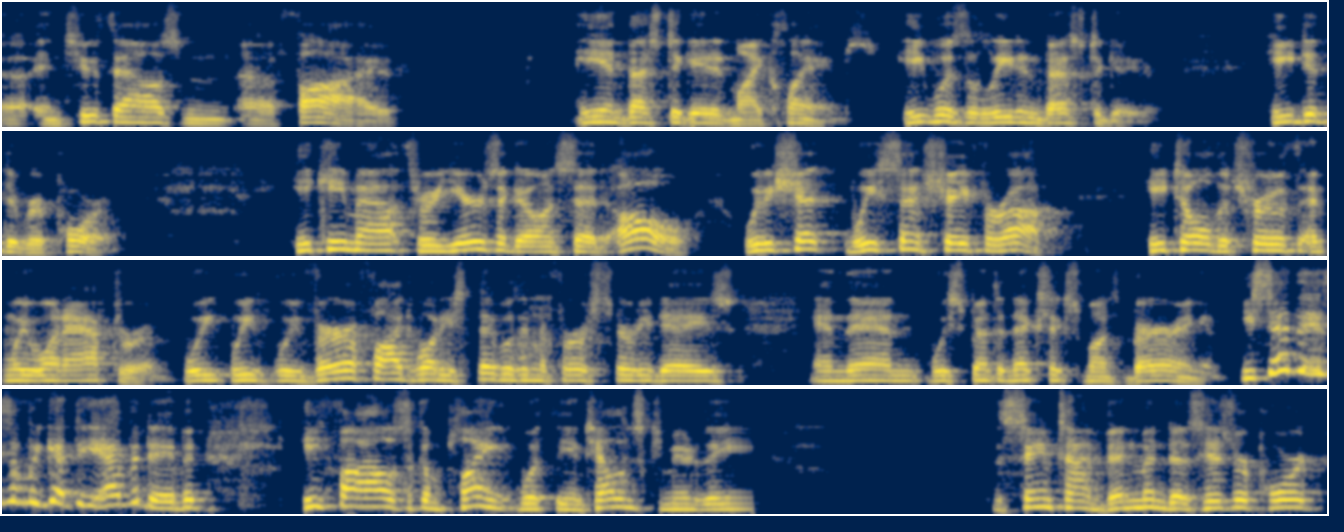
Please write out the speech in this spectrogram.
uh, in 2005, he investigated my claims. He was the lead investigator. He did the report. He came out three years ago and said, "Oh, we sh- we sent Shaffer up. He told the truth, and we went after him. We we we verified what he said within the first thirty days, and then we spent the next six months burying him." He said this, and we get the affidavit. He files a complaint with the intelligence community. The same time Vindman does his report.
